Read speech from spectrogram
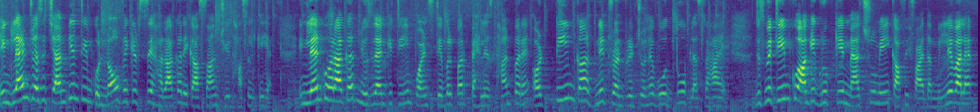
इंग्लैंड जैसे चैंपियन टीम को नौ विकेट से हराकर एक आसान जीत हासिल की है। इंग्लैंड को हराकर न्यूजीलैंड की टीम पॉइंट्स टेबल पर पहले स्थान पर है और टीम का नेट रन रेट जो है वो दो प्लस रहा है, जिसमें टीम को आगे ग्रुप के मैचों में काफ़ी फ़ायदा मिलने वाला है।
